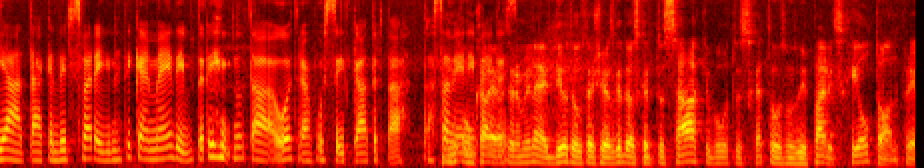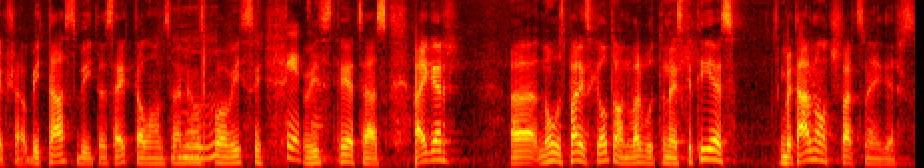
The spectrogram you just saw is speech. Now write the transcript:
Jā, tā kad ir svarīgi ne tikai mēdī, bet arī nu, tā otrā pusīte, kā tur tā, tā savienība. Un, un kā jau tur minēja, 2000. gados, kad tu sāki būt uz skatuves, mums bija Paris Hiltona priekšā. Bija tas bija tas etalons, vai ne, uz mhm. ko visi tiecās. Visi tiecās. Aigar, Uh, nu, uz Parīzes Hiltonu varbūt tu neskatījies. Bet Arnolds Švarcnegers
